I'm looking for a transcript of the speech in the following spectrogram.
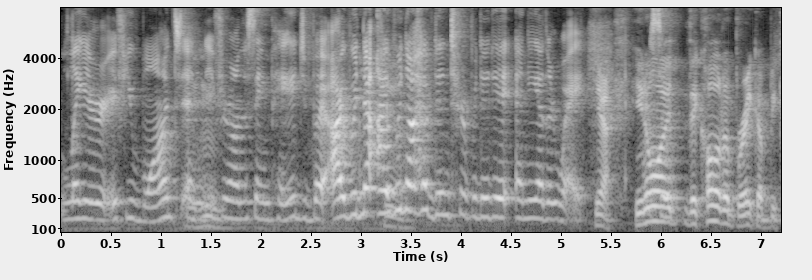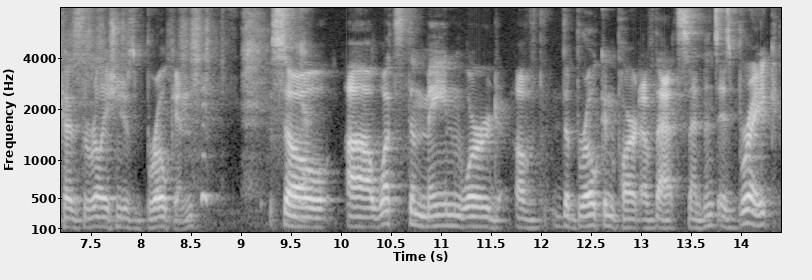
later if you want and if Mhm. you're on the same page. But I would not. I would not have interpreted it any other way. Yeah, you know So- what? They call it a breakup because the relationship's broken. So, uh, what's the main word of the broken part of that sentence? Is break.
